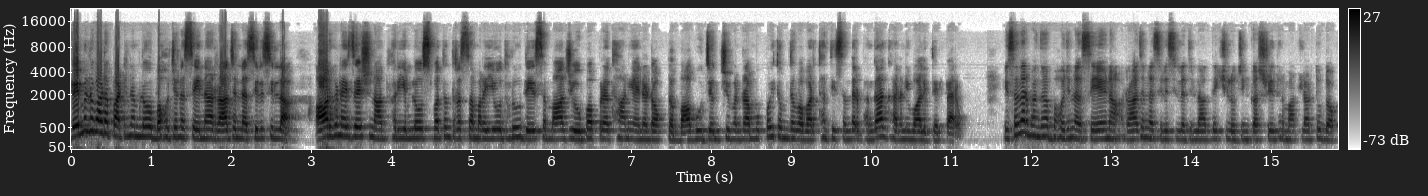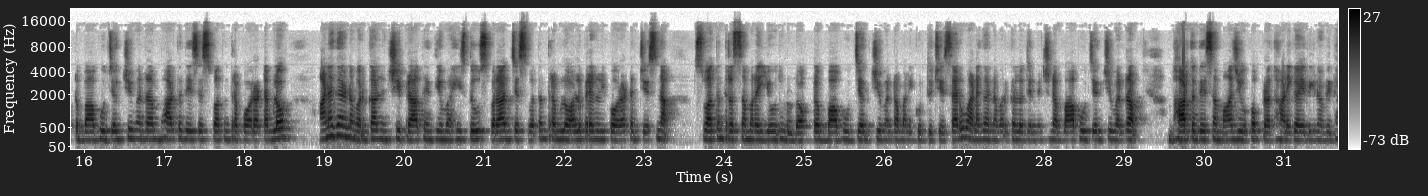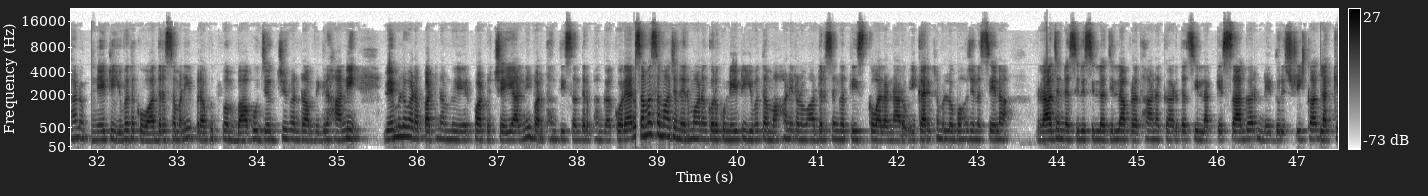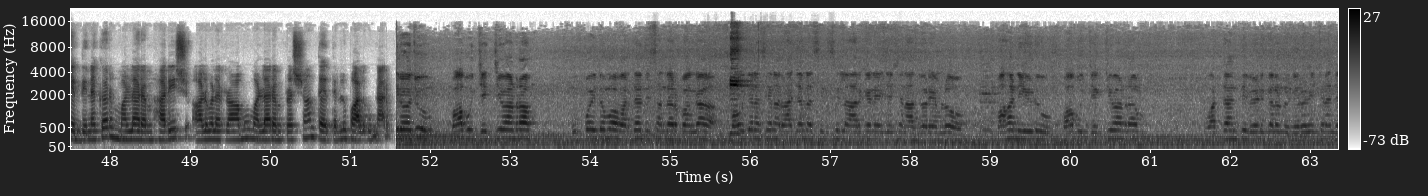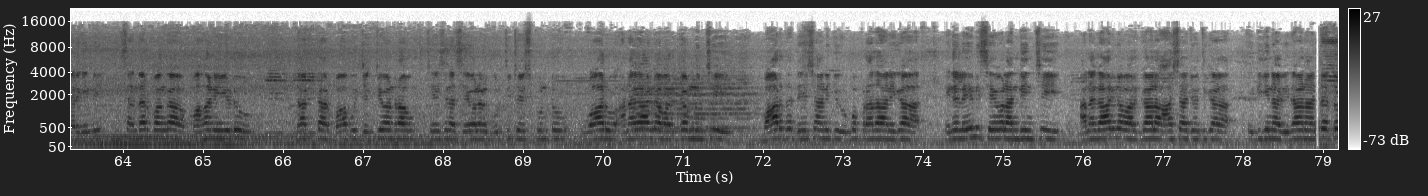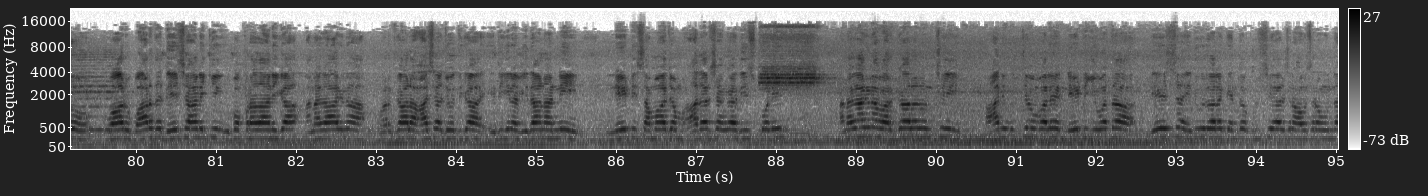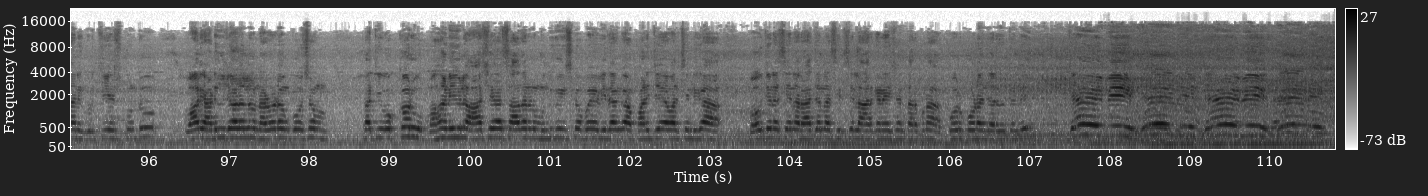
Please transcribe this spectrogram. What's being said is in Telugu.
వేములవాడ పట్టణంలో బహుజన సేన రాజన్న సిరిసిల్ల ఆర్గనైజేషన్ ఆధ్వర్యంలో స్వతంత్ర సమర యోధుడు దేశ మాజీ ఉప ప్రధాని అయిన డాక్టర్ బాబు జగజీవన్ రామ్ ముప్పై తొమ్మిదవ వర్ధంతి సందర్భంగా ఘన నివాళి తెలిపారు. ఈ సందర్భంగా బహుజన సేన రాజన్న సిరిసిల్ల జిల్లా అధ్యక్షులు జింక శ్రీధర్ మాట్లాడుతూ డాక్టర్ బాబు జగ్జీవన్ రామ్ భారతదేశ స్వతంత్ర పోరాటంలో అణగారిన వర్గాల నుంచి ప్రాతినిధ్యం వహిస్తూ స్వరాజ్య స్వతంత్రంలో అలుపెరగని పోరాటం చేసిన స్వాతంత్ర సమర యోధుడు డాక్టర్ బాబు జగ్జీవన్ రామ్ అని గుర్తు చేశారు. అనగన్న వర్గంలో జన్మించిన బాబు జగ్జీవన్ రామ్ భారతదేశ మాజీ ఉప ప్రధానిగా ఎదిగిన విధానం నేటి యువతకు ఆదర్శమని ప్రభుత్వం బాబు జగ్జీవన్ రామ్ విగ్రహాన్ని వేములవాడ పట్టణంలో ఏర్పాటు చేయాలని వర్ధంతి సందర్భంగా కోరారు. సమ సమాజ నిర్మాణం కొరకు నేటి యువత మహనీయులను ఆదర్శంగా తీసుకోవాలన్నారు. ఈ కార్యక్రమంలో బహుజన సేన రాజన్న సిరిసిల్ల జిల్లా ప్రధాన కార్యదర్శి లక్కే సాగర్ నేదురి శ్రీకాంత్ లక్కే దినకర్ మల్లారం హరీష్ ఆలువల రాము మల్లారం ప్రశాంత్ తదితరులు పాల్గొన్నారు. ఈరోజు బాబు జగ్జీవన్ రామ్ ముప్పై తొమ్మిదవ వర్ధంతి సందర్భంగా బహుజన సేన రాజన్న సిరిసిల్ల ఆర్గనైజేషన్ ఆధ్వర్యంలో మహనీయుడు బాబు జగ్జీవన్ రామ్ వర్ధంతి వేడుకలను నిర్వహించడం జరిగింది. ఈ సందర్భంగా మహనీయుడు డాక్టర్ బాబు జగ్జీవన్ రావు చేసిన సేవలను గుర్తు చేసుకుంటూ వారు అనగారిన వర్గం నుంచి భారతదేశానికి ఉప ప్రధానిగా ఇనలేని సేవలు అందించి అనగారిన వర్గాల ఆశాజ్యోతిగా ఎదిగిన విధానంతో వారు భారతదేశానికి ఉప ప్రధానిగా అనగారిన వర్గాల ఆశాజ్యోతిగా ఎదిగిన విధానాన్ని నేటి సమాజం ఆదర్శంగా తీసుకొని అనగారిన వర్గాల నుంచి ఆనిముత్యం వలె నేటి యువత దేశ ఎదుగుదలకు ఎంతో కృషి చేయాల్సిన అవసరం ఉందని గుర్తు చేసుకుంటూ వారి అడుగుజాడలో నడవడం కోసం ప్రతి ఒక్కరూ మహనీయుల ఆశయ సాధనను ముందుకు తీసుకుపోయే విధంగా పనిచేయవలసిందిగా బహుజన సేన రాజన్న సిరిసిల్ల ఆర్గనైజేషన్ తరఫున కోరుకోవడం జరుగుతుంది. జై భీమ్! జై భీమ్! జై భీమ్! జై భీమ్!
